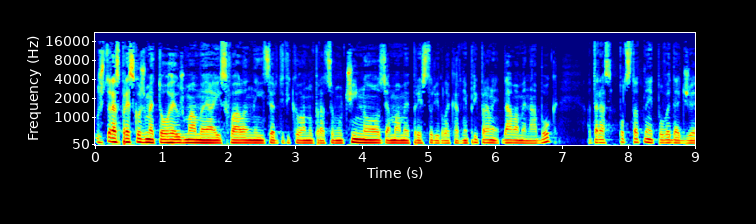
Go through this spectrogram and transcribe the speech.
už teraz preskočme to, hej, už máme aj schválený certifikovanú pracovnú činnosť a máme priestory v lekárne pripravené, dávame na bok. A teraz podstatné je povedať, že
